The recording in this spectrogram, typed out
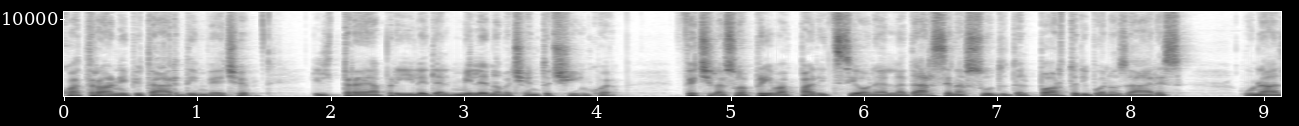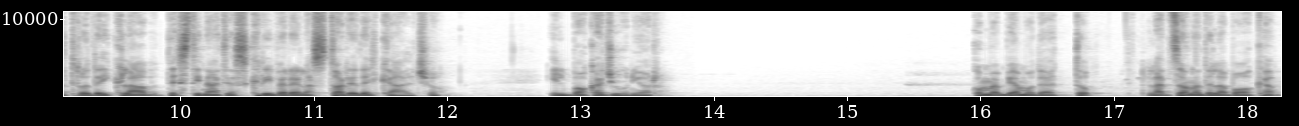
Quattro anni più tardi, invece, il 3 aprile del 1905, fece la sua prima apparizione alla Darsena Sud del porto di Buenos Aires, un altro dei club destinati a scrivere la storia del calcio, il Boca Junior. Come abbiamo detto, la zona della Boca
